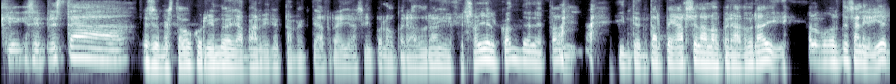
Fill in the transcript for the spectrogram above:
que, se presta. Se me estaba ocurriendo de llamar directamente al rey así por la operadora y decir, soy el conde de tal. Intentar pegársela a la operadora y a lo mejor te sale bien.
